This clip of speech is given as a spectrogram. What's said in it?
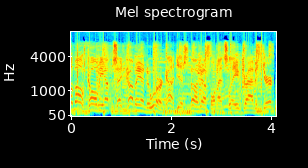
the boss called me up and said, come in to work. I just hung up on that slave driving jerk.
